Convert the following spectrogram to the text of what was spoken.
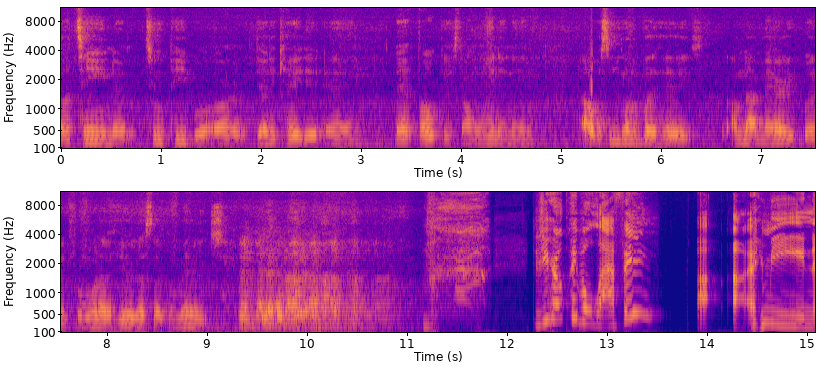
a team that two people are dedicated and that focused on winning. And obviously, you're going to butt heads. I'm not married, but from what I hear, that's like a marriage. Did you hear people laughing? Uh, I mean,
